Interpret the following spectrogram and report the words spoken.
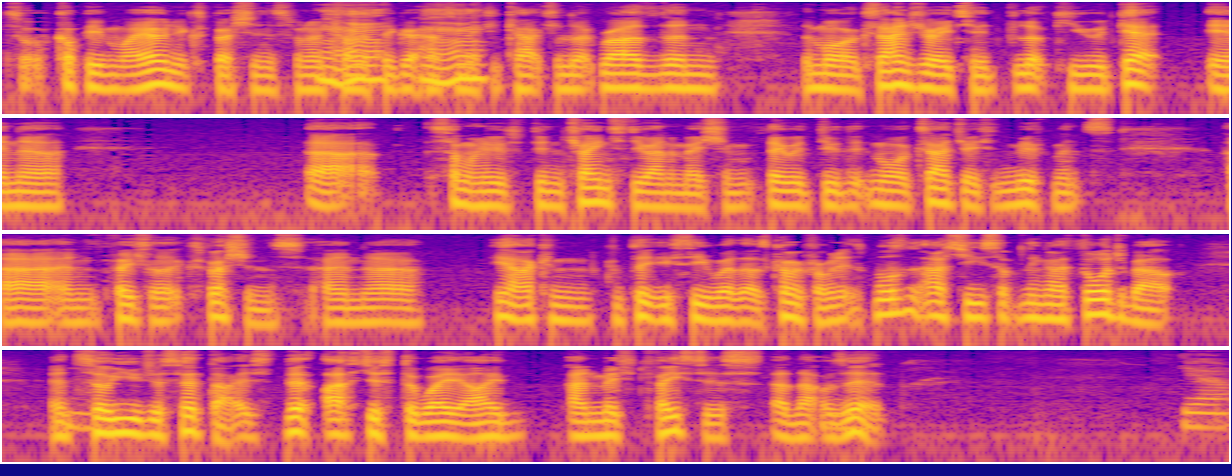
sort of copy my own expressions when I'm mm-hmm, trying to figure out how mm-hmm. to make a character look, rather than the more exaggerated look you would get in a uh, someone who's been trained to do animation. They would do the more exaggerated movements uh, and facial expressions, and uh, yeah, I can completely see where that's coming from. And it wasn't actually something I thought about until mm. you just said that. It's, that's just the way I animated faces, and that was mm. it. Yeah,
